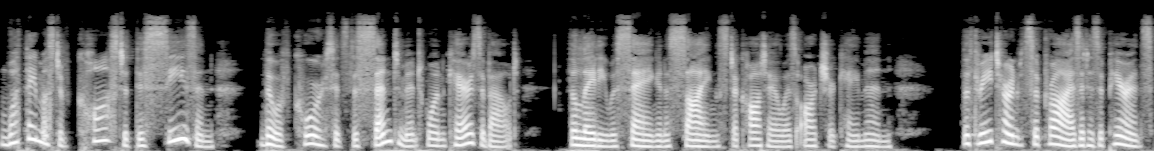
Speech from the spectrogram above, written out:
"What they must have cost at this season! though of course it's the sentiment one cares about," the lady was saying in a sighing staccato as Archer came in. The three turned with surprise at his appearance,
